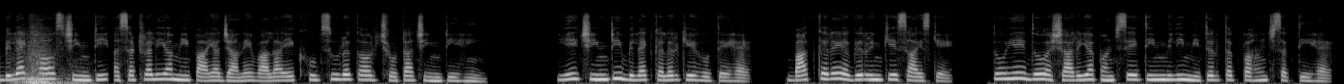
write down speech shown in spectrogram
black house चींटी असट्रलिया में पाया जाने वाला एक खूबसूरत और छोटा चींटी है। ये चींटी ब्लैक कलर के होते हैं। बात करें अगर इनके साइज़ के तो ये दो अशारिया पाँच से तीन मिलीमीटर तक पहुँच सकती है।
